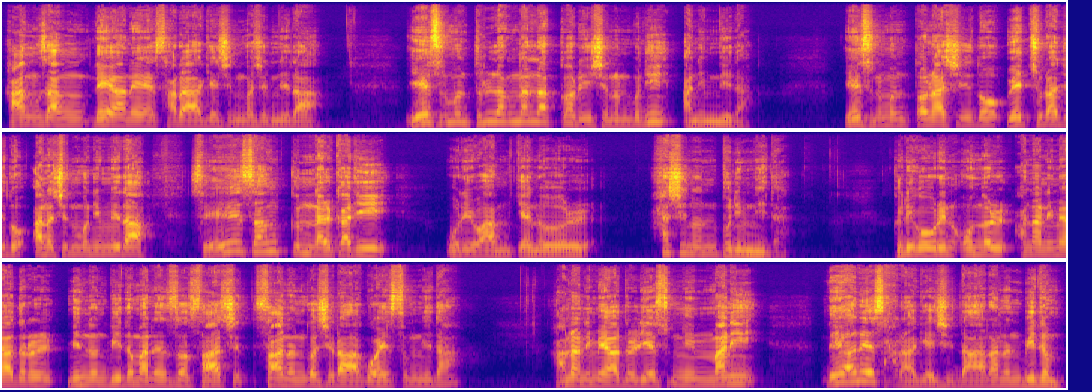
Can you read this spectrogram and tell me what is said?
항상 내 안에 살아 계신 것입니다. 예수님은 들락날락거리시는 분이 아닙니다. 예수님은 떠나시지도 외출하지도 않으시는 분입니다. 세상 끝날까지 우리와 함께 늘 하시는 분입니다. 그리고 우리는 오늘 하나님의 아들을 믿는 믿음 안에서 사시, 사는 것이라고 했습니다. 하나님의 아들 예수님만이 내 안에 살아계시다라는 믿음.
